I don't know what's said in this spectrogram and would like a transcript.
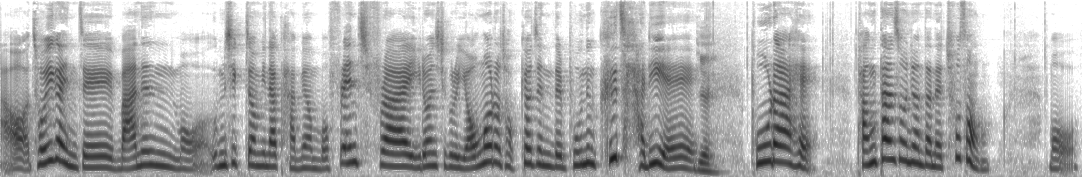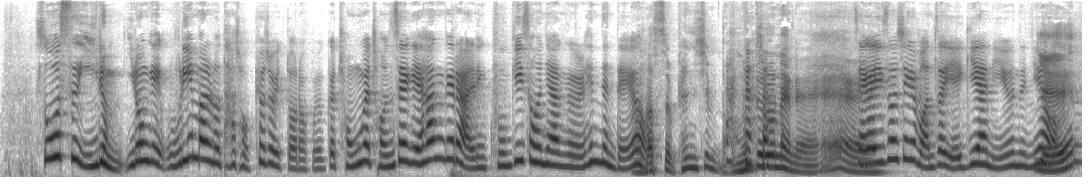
어, 저희가 이제 많은 뭐 음식점이나 가면 뭐 프렌치 프라이 이런 식으로 영어로 적혀진 데 보는 그 자리에 예. 보라해 방탄소년단의 초성 뭐 소스 이름 이런 게 우리말로 다 적혀져 있더라고요. 그러니까 정말 전 세계 한글을 알린 국위 선양을 했는데요. 알았어. 팬심 너무 드러내네. 제가 이 소식을 먼저 얘기한 이유는요. 예?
